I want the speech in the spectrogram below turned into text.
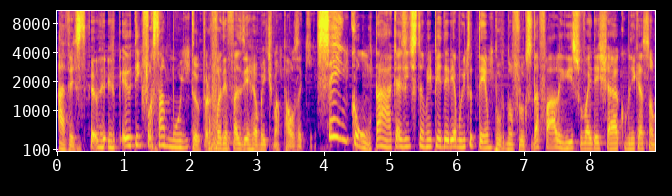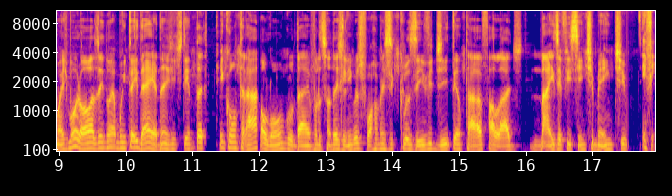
aves. Eu, eu, eu, tenho que forçar muito para poder fazer realmente uma pausa aqui. Sem contar que a gente também perderia muito tempo no fluxo da fala e isso vai deixar a comunicação mais morosa e não é muita ideia, né? A gente tenta encontrar ao longo da evolução das línguas formas, inclusive, de tentar falar mais eficientemente enfim.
